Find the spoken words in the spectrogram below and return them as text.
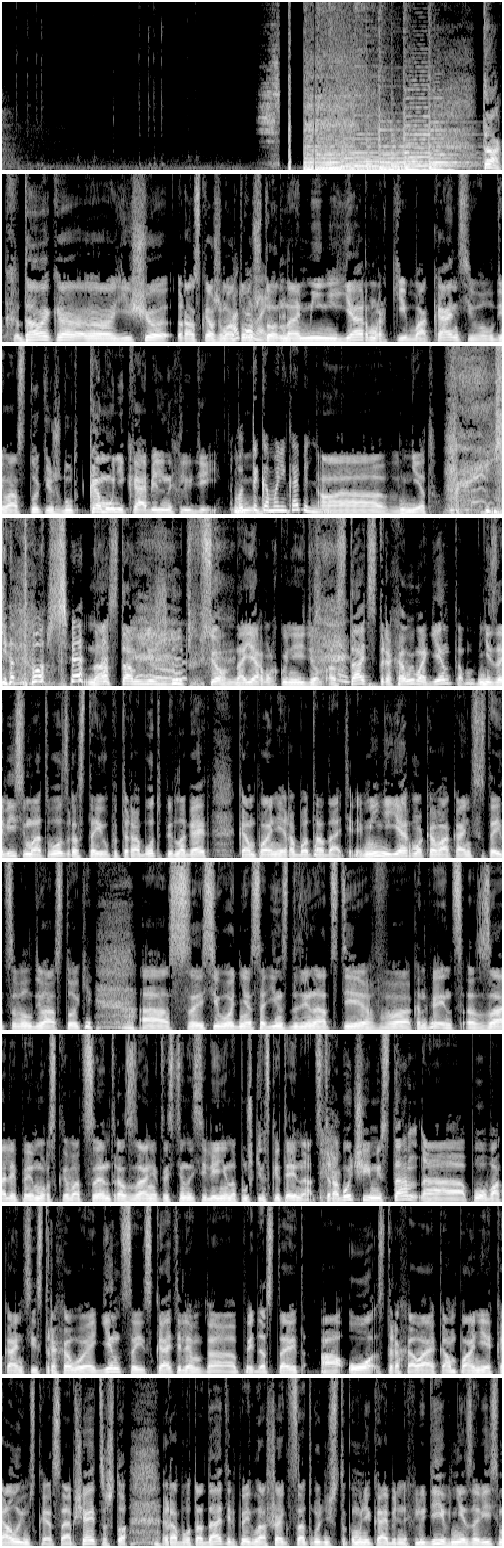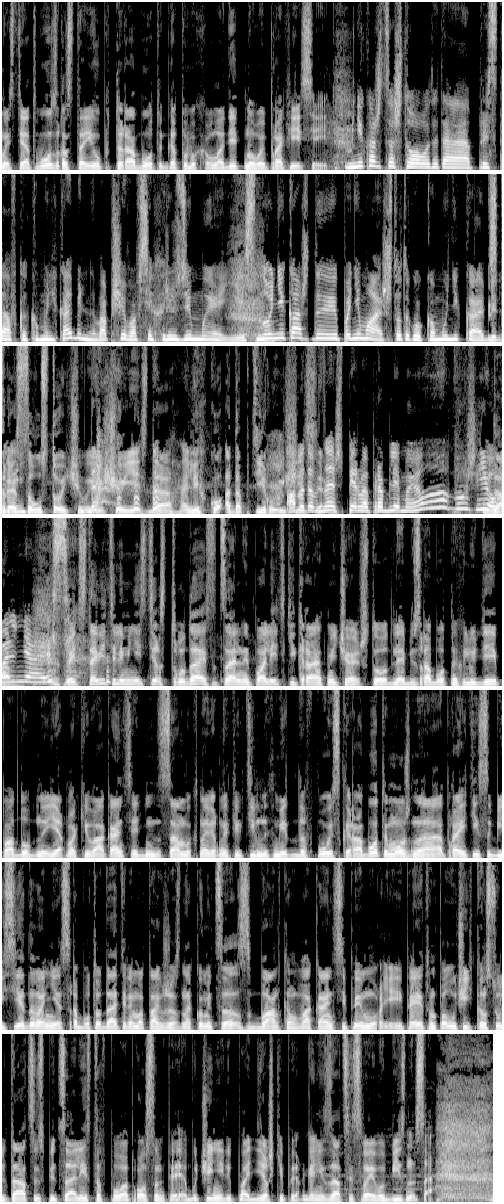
Так, давай-ка э, еще расскажем о А том, давай-ка. что на мини-ярмарке вакансии в Владивостоке ждут коммуникабельных людей. Вот ты коммуникабельный? А, нет. Я тоже. Нас там не ждут. Все, на ярмарку не идем. А стать страховым агентом, независимо от возраста и опыта работы, предлагает компания работодателя. Мини-ярмарка вакансий состоится в Владивостоке. А с сегодня с 11 до 12 в конференц-зале Приморского центра занятости населения на Пушкинской 13. Рабочие места а, по вакансии страховой агент соискателям а, предоставит АО «Страховая компания Колымская». Сообщается, что работодатель приглашает к сотрудничеству коммуникабельных людей вне зависимости от возраста и опыта работы, готовых овладеть новой профессией. Мне кажется, что вот эта приставка коммуникабельный вообще во всех резюме есть. Но не каждый понимает, что такое коммуникабельный. Стрессоустойчивый еще есть, да, легко адаптирующийся. А потом, знаешь, первая проблема, а, боже, я Да. увольняюсь. Представители Министерства труда и социальной политики края отмечают, что для безработных людей подобные ярмарки вакансий один из самых, наверное, эффективных методов поиска работы. Можно пройти собеседование с работодателем, а также ознакомиться с банком вакансий Приморья и при этом получить консультацию специалистов по вопросам переобучения или поддержки при организации своего бизнеса.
